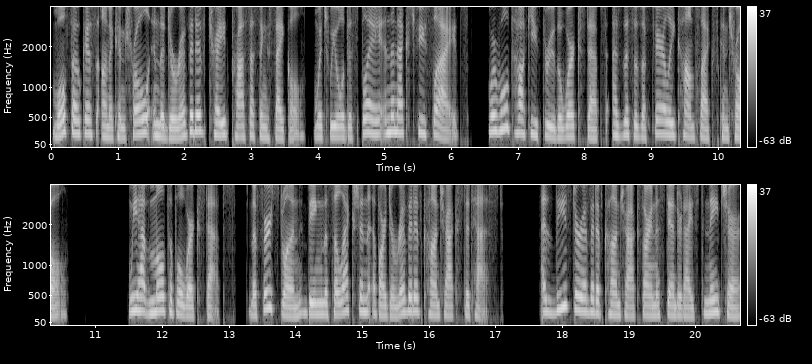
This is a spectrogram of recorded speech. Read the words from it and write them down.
we'll focus on a control in the derivative trade processing cycle, which we will display in the next few slides, where we'll talk you through the work steps as this is a fairly complex control. We have multiple work steps, the first one being the selection of our derivative contracts to test. As these derivative contracts are in a standardized nature,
